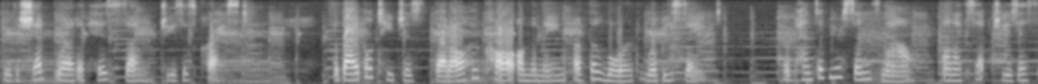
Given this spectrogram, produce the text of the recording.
through the shed blood of His Son, Jesus Christ. The Bible teaches that all who call on the name of the Lord will be saved. Repent of your sins now and accept Jesus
